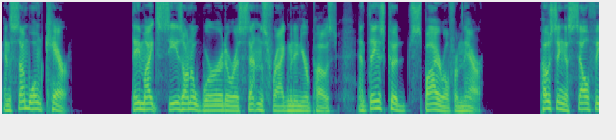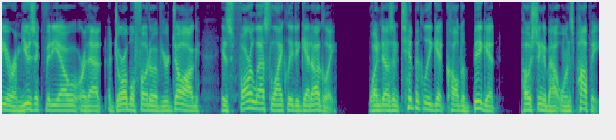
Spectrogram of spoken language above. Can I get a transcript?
and some won't care. They might seize on a word or a sentence fragment in your post, and things could spiral from there. Posting a selfie or a music video or that adorable photo of your dog is far less likely to get ugly one doesn't typically get called a bigot posting about one's puppy.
